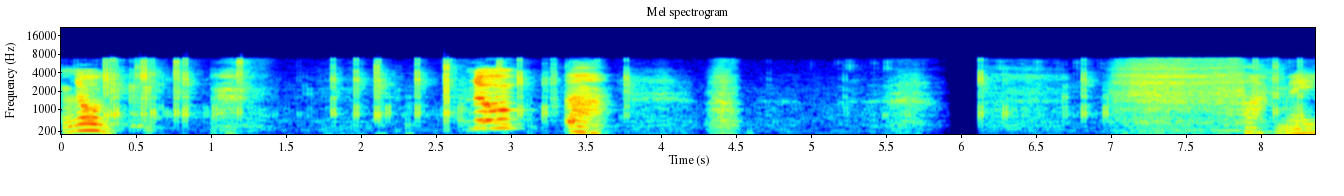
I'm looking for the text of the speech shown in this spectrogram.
No. No. Ugh. Fuck me.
